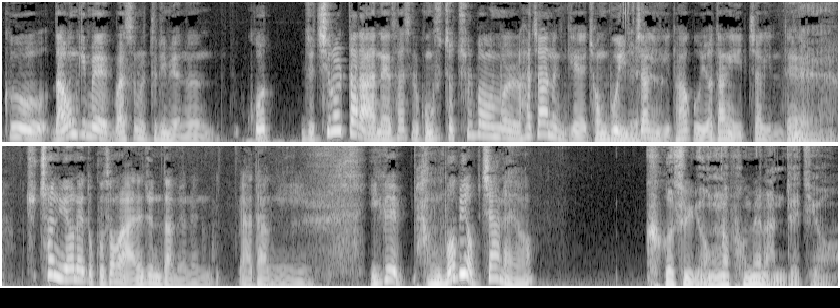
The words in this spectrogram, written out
그 나온 김에 말씀을 드리면은 곧 이제 7월 달 안에 사실 공수처 출범을 하자는 게 정부 네. 입장이기도 하고 여당의 입장인데 네. 추천위원회도 구성을 안 해준다면은 야당이 이게 방법이 없지 않아요? 그것을 용납하면 안 되지요.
